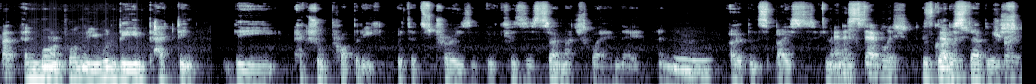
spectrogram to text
but And more importantly, you wouldn't be impacting the actual property with its trees because there's so much land there and Mm. open space. You know, and established. We've got established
